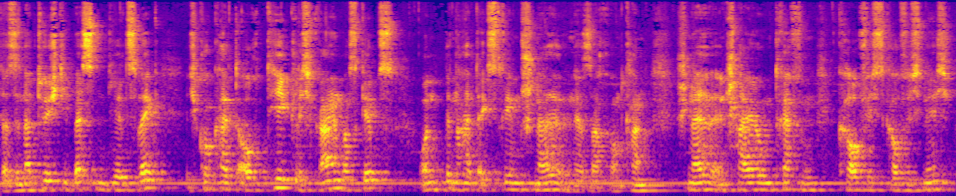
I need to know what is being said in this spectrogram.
Da sind natürlich die besten Deals weg. Ich gucke halt auch täglich rein, was gibt's und bin halt extrem schnell in der Sache und kann schnell Entscheidungen treffen, kaufe ich's, kaufe ich nicht.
